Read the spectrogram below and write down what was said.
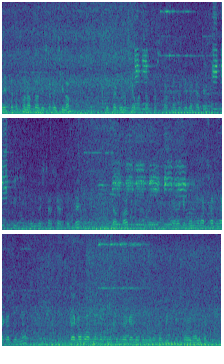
টাকা ততক্ষণ আপনাদের সাথে ছিলাম। চেষ্টা করেছি আমার চারপাশটা আপনাদেরকে দেখাতে কৃষির পরিবেশটা শেয়ার করতে। চারপাশ, সবাইকে ধন্যবাদ সাথে থাকার জন্য। দেখাবো অন্য কোনো নতুন জায়গায়, নতুন কোনো টপিক সবাই ভালো থাকবে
